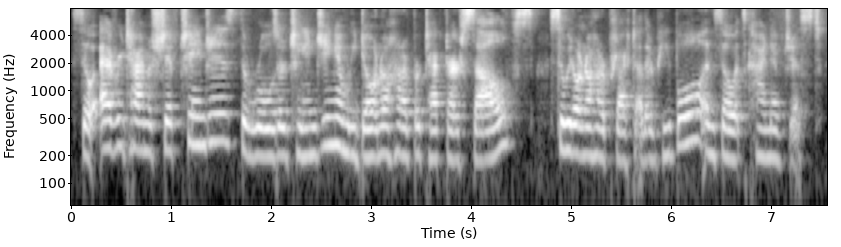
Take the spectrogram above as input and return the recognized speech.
So every time a shift changes, the rules are changing and we don't know how to protect ourselves. So we don't know how to protect other people. And so it's kind of just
